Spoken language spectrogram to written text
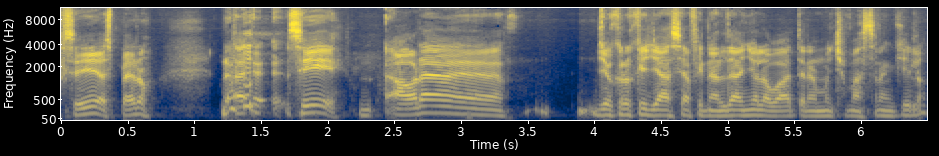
sí, espero. Eh, eh, Sí, ahora yo creo que ya hacia final de año lo voy a tener mucho más tranquilo.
